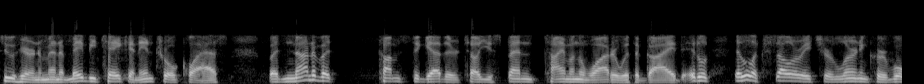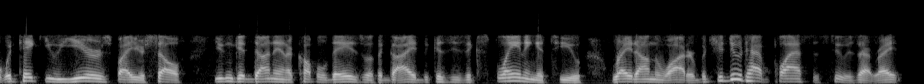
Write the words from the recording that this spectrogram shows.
too here in a minute. Maybe take an intro class, but none of it comes together till you spend time on the water with a guide. It'll it'll accelerate your learning curve. What would take you years by yourself, you can get done in a couple of days with a guide because he's explaining it to you right on the water. But you do have classes too, is that right?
